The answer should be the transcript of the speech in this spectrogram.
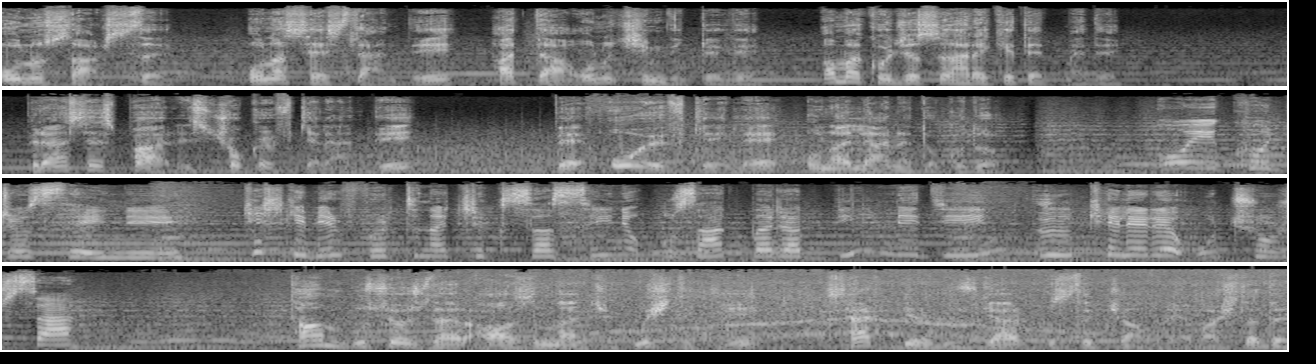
Onu sarstı, ona seslendi, hatta onu çimdikledi. Ama kocası hareket etmedi. Prenses Paris çok öfkelendi ve o öfkeyle ona lanet okudu. Uykucu seni. Keşke bir fırtına çıksa seni uzaklara bilmediğin ülkelere uçursa. Tam bu sözler ağzından çıkmıştı ki sert bir rüzgar ıslık çalmaya başladı.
